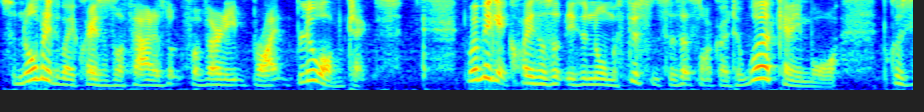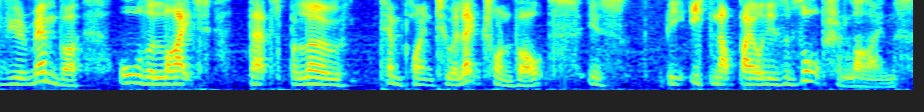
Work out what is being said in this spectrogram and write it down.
So normally the way quasars are found is look for very bright blue objects. But when we get quasars at these enormous distances, that's not going to work anymore, because if you remember, all the light that's below 10.2 electron volts is being eaten up by all these absorption lines.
